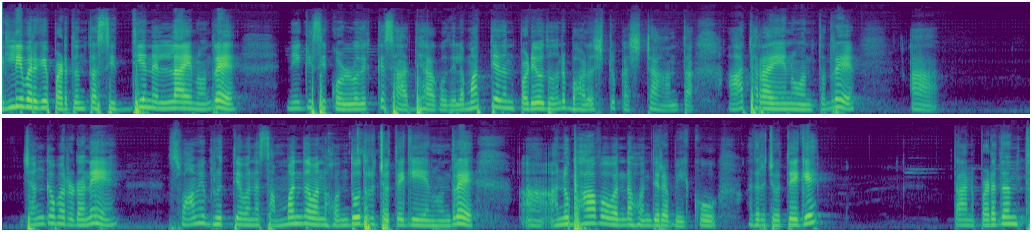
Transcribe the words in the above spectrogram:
ಇಲ್ಲಿವರೆಗೆ ಪಡೆದಂಥ ಸಿದ್ಧಿಯನ್ನೆಲ್ಲ ಏನು ಅಂದರೆ ನೀಗಿಸಿಕೊಳ್ಳೋದಕ್ಕೆ ಸಾಧ್ಯ ಆಗೋದಿಲ್ಲ. ಮತ್ತೆ ಅದನ್ನು ಪಡೆಯೋದು ಅಂದರೆ ಬಹಳಷ್ಟು ಕಷ್ಟ ಅಂತ. ಆ ಥರ ಏನು ಅಂತಂದರೆ ಆ ಜಂಗಮರೊಡನೆ ಸ್ವಾಮಿ ಭೃತ್ಯವನ್ನು ಸಂಬಂಧವನ್ನು ಹೊಂದೋದ್ರ ಜೊತೆಗೆ ಏನು ಅಂದರೆ ಅನುಭಾವವನ್ನು ಹೊಂದಿರಬೇಕು. ಅದರ ಜೊತೆಗೆ ತಾನು ಪಡೆದಂಥ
